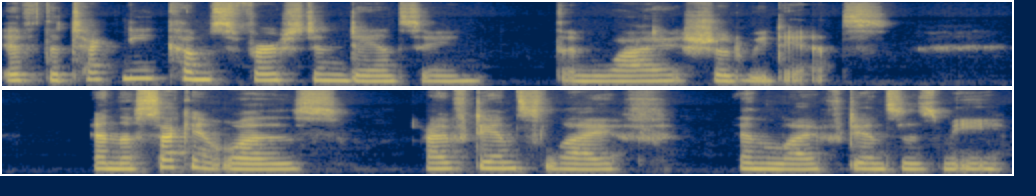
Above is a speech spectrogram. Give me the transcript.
if the technique comes first in dancing, then why should we dance? And the second was, I've danced life, and life dances me.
